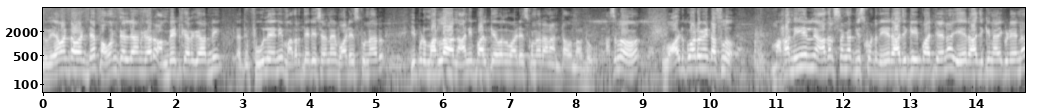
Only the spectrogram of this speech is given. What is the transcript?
నువ్వేమంటావంటే పవన్ కళ్యాణ్ గారు అంబేద్కర్ గారిని లేకపోతే ఫూలేని మదర్ తెరీసాని వాడేసుకున్నారు. ఇప్పుడు మరలా నాని పాల్కేవల్ని వాడేసుకున్నారు అని అంటా ఉన్నావు నువ్వు. అసలు వాడుకోవడం ఏంటి అసలు? మహనీయుల్ని ఆదర్శంగా తీసుకుంటుంది. ఏ రాజకీయ పార్టీ అయినా ఏ రాజకీయ నాయకుడైనా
